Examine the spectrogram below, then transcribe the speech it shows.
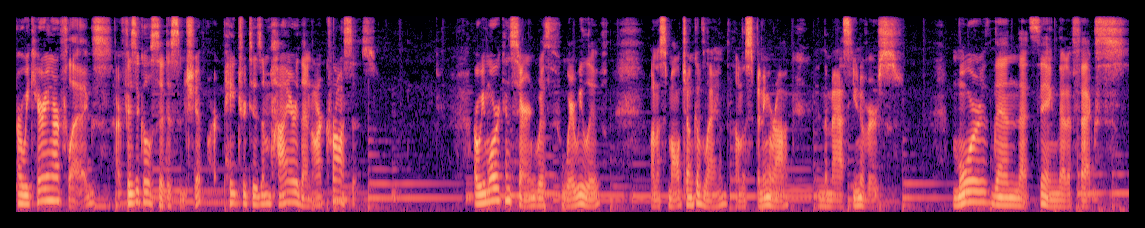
Are we carrying our flags, our physical citizenship, our patriotism higher than our crosses? Are we more concerned with where we live, on a small chunk of land, on a spinning rock, in the mass universe, more than that thing that affects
